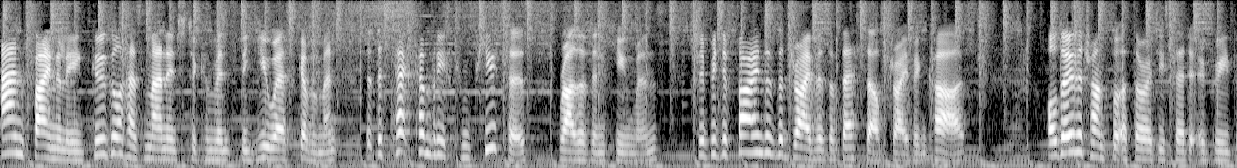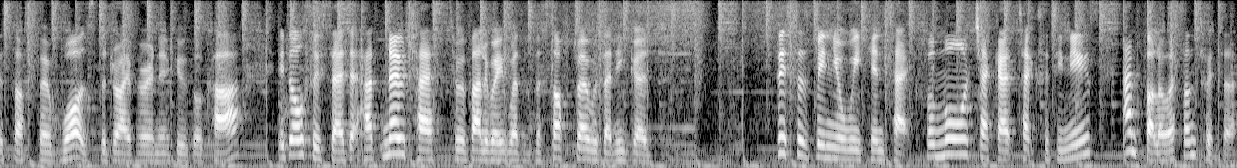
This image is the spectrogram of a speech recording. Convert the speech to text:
And finally, Google has managed to convince the US government that the tech company's computers, rather than humans, should be defined as the drivers of their self-driving cars. Although the Transport Authority said it agreed the software was the driver in a Google car, it also said it had no tests to evaluate whether the software was any good. This has been your Week in Tech. For more, check out Tech City News and follow us on Twitter.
